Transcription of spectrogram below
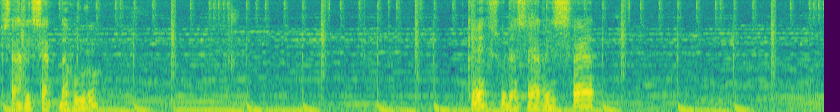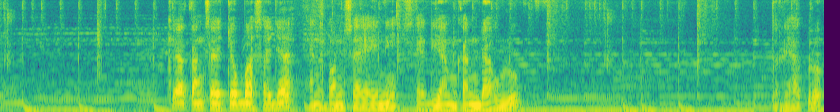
saya reset dahulu. Oke sudah saya reset. Oke akan saya coba saja handphone saya ini. Saya diamkan dahulu. Terlihat bro.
